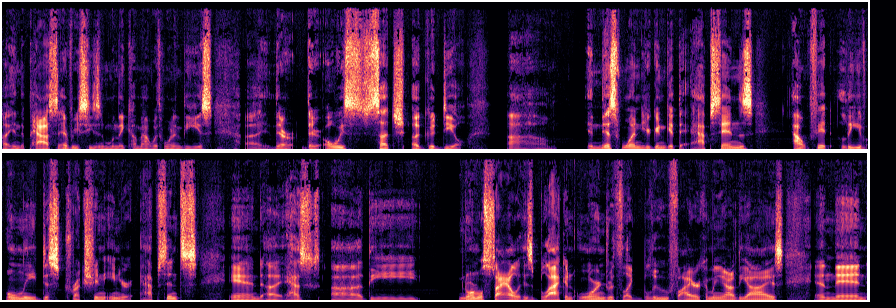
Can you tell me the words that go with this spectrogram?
uh, in the past. Every season when they come out with one of these, uh, they're they're always such a good deal. Um, in this one, you're gonna get the Absenz outfit leave only destruction in your absence and uh, it has uh, the normal style is black and orange with like blue fire coming out of the eyes and then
